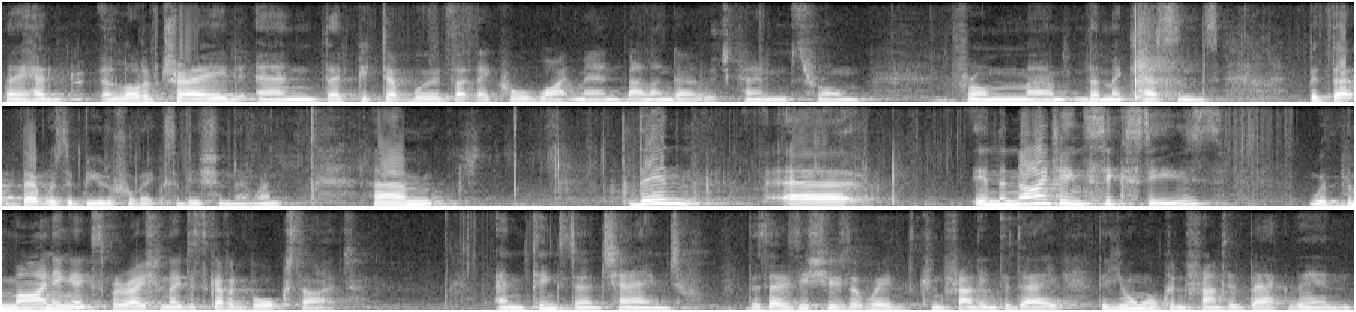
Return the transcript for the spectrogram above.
They had a lot of trade and they picked up words like they call white man Balanda, which comes from, from um, the Macassans. But that, that was a beautiful exhibition, that one. Um, then uh, in the 1960s, with the mining exploration, they discovered bauxite, and things don't change. There's those issues that we're confronting today, the Yolngu confronted back then,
